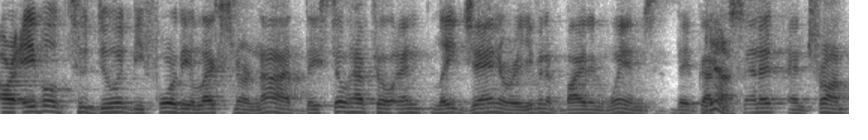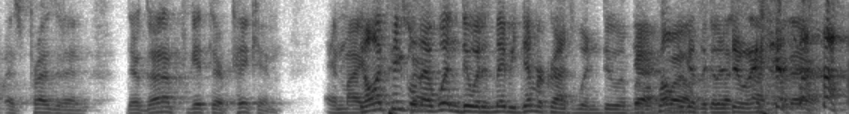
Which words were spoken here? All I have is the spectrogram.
are able to do it before the election or not, they still have till end, late January, even if Biden wins, they've got Yeah. the Senate and Trump as president. They're gonna get their picking. And my The only people concern- that wouldn't do it is maybe Democrats wouldn't do it, but Yeah, Republicans well, are going to do it.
